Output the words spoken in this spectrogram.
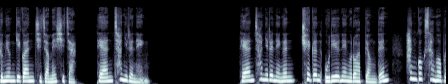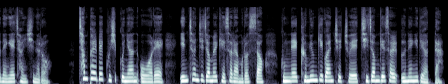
금융기관 지점의 시작. 대한천일은행. 대한천일은행은 최근 우리은행으로 합병된 한국상업은행의 전신으로 1899년 5월에 인천 지점을 개설함으로써 국내 금융기관 최초의 지점 개설 은행이 되었다.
